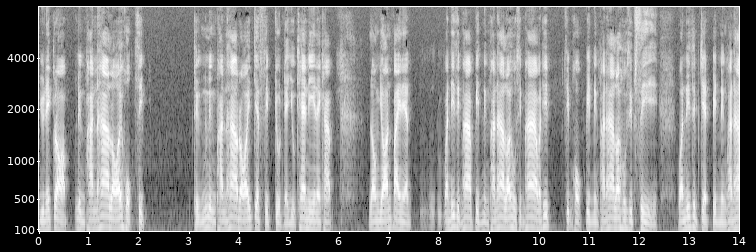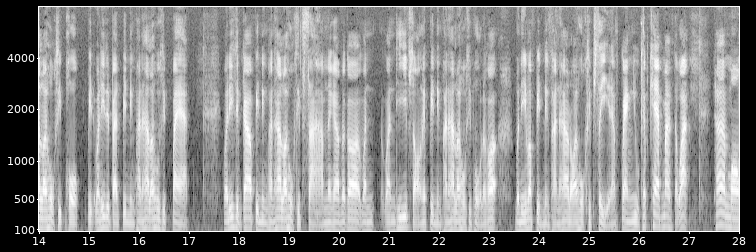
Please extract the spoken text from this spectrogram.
อยู่ในกรอบ 1,560 ถึง 1,570 จุดเนี่ยอยู่แค่นี้นะครับ ลองย้อนไปเนี่ย วันที่สิบห้าปิดหนึ่งพันห้าร้อยหกสิบห้าวันที่สิบหกปิดหนึ่งพันห้าร้อยหกสิบสี่วันที่สิบเจ็ดปิดหนึ่งพันห้าร้อยหกสิบหกปิดวันที่สิบแปดปิดหนึ่งพันห้าร้อยหกสิบแปดวันที่สิบเก้าปิดหนึ่งพันห้าร้อยหกสิบสามนะครับ แล้วก็วันวันที่ยี่สิบสองเนี่ยปิดหนึ่งพันห้าร้อยหกสิบหกแล้วก็วันนี้มาปิดหนึ่งพันห้าร้อยหกสิบสี่นะครับ แกว่งอยู่แคบๆ มาก แต่ว่าถ้ามอง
